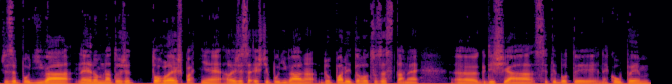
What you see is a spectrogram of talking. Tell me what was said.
že se podívá nejenom na to, že tohle je špatně, ale že se ještě podívá na dopady toho, co se stane, eh, když já si ty boty nekoupím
